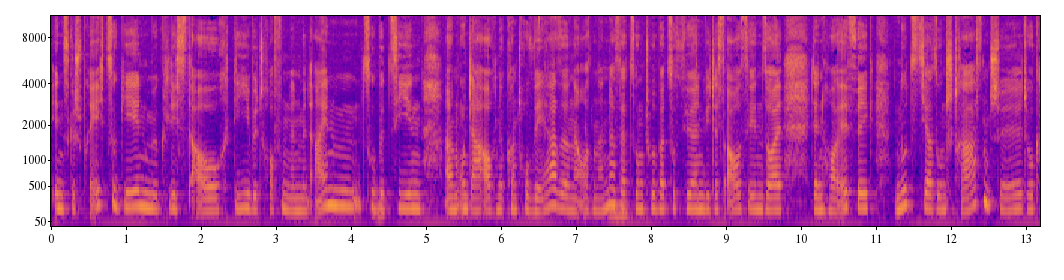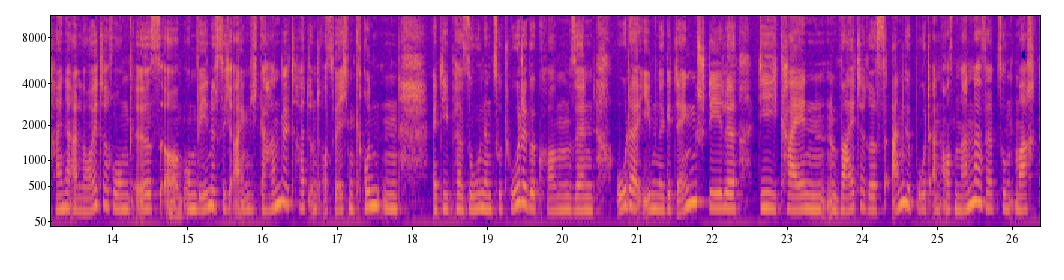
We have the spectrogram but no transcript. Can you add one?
ins Gespräch zu gehen, möglichst auch die Betroffenen mit einem zu beziehen ähm, und da auch eine Kontroverse, eine Auseinandersetzung drüber zu führen, wie das aussehen soll. Denn häufig nutzt ja so ein Straßenschild, wo keine Erläuterung ist, ähm, um wen es sich eigentlich gehandelt hat und aus welchen Gründen äh, die Personen zu Tode gekommen sind oder eben eine Gedenkstele, die kein weiteres Angebot an Auseinandersetzung macht,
